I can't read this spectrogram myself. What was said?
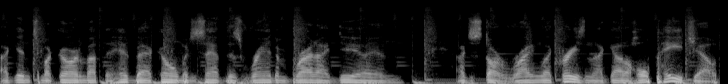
i get into my car and about to head back home i just have this random bright idea and I just start writing like crazy and I got a whole page out.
